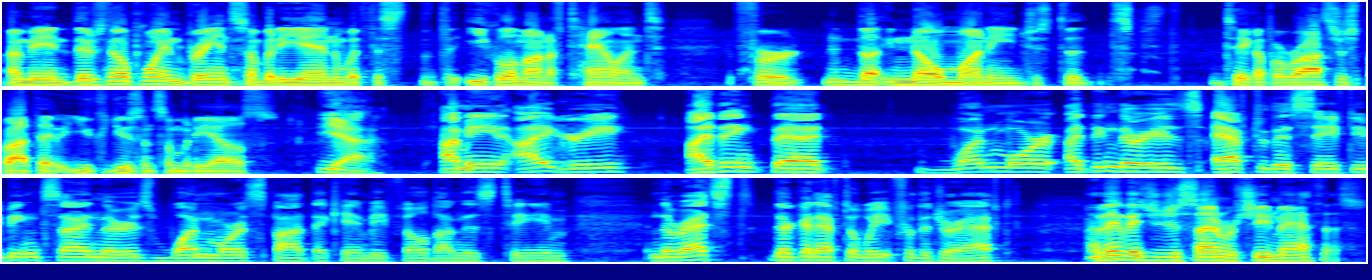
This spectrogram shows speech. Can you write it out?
I mean, there's no point in bringing somebody in with this, the equal amount of talent for like, no money just to take up a roster spot that you could use on somebody else. Yeah. I mean, I agree. I think that one more I think there is after this safety being signed there is one more spot that can be filled on this team. And the rest they're going to have to wait for the draft. I think they should just sign Rashean Mathis.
